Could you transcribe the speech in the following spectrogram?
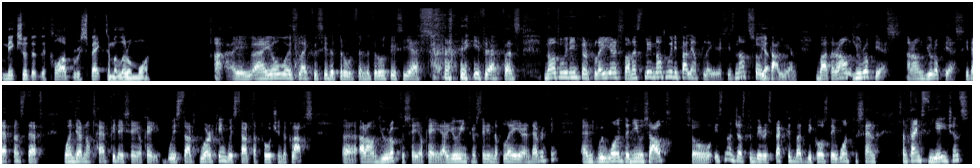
make sure that the club respect him a little more I, I always like to see the truth, and the truth is yes, it happens. Not with Inter players, honestly, not with Italian players. It's not so yeah. Italian, but around Europe, yes. Around Europe, yes. It happens that when they're not happy, they say, okay, we start working, we start approaching the clubs uh, around Europe to say, okay, are you interested in the player and everything? And we want the news out. So it's not just to be respected, but because they want to send, sometimes the agents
